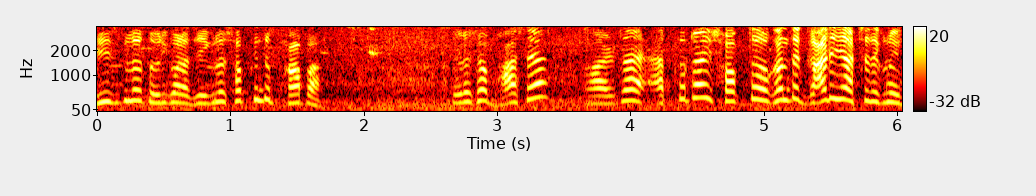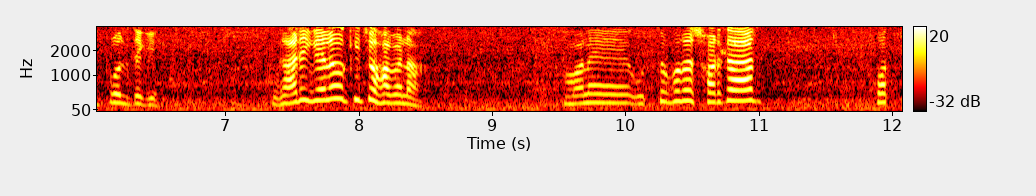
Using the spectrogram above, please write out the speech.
বীজগুলো তৈরি করা আছে। এগুলো সব কিন্তু ফাঁপা। এগুলো সব ভাসে আর এটা এতটাই শক্ত, ওখান থেকে গাড়ি যাচ্ছে দেখুন পোল থেকে। গাড়ি গেলেও কিছু হবে না। মানে উত্তরপ্রদেশ সরকার কত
